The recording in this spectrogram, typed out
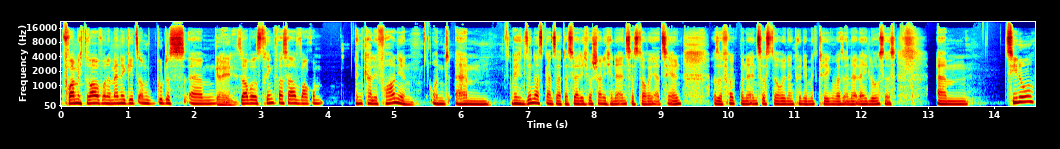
freue mich drauf. Und am Ende geht es um gutes, ähm, sauberes Trinkwasser. Warum in Kalifornien? Und ähm, welchen Sinn das Ganze hat, das werde ich wahrscheinlich in der Insta-Story erzählen. Also folgt mir in der Insta-Story, dann könnt ihr mitkriegen, was in LA los ist. Ähm, Zino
